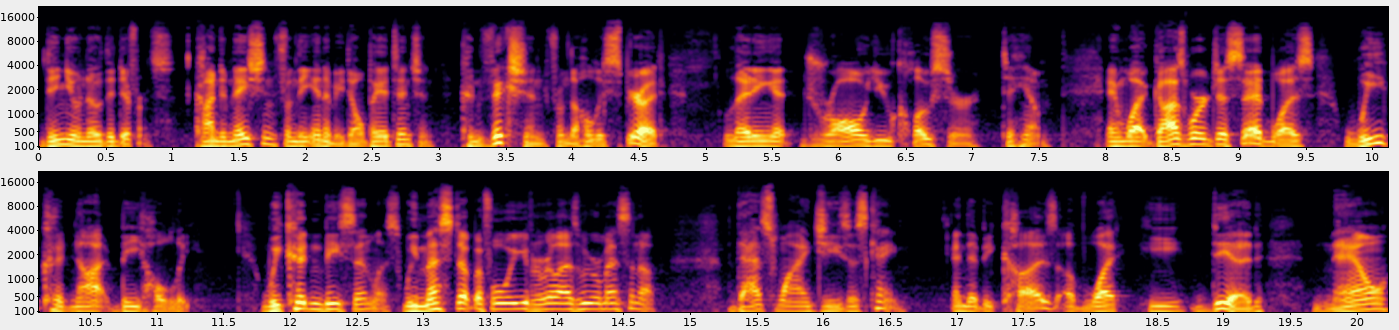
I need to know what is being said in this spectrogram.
Then you'll know the difference. Condemnation from the enemy, don't pay attention. Conviction from the Holy Spirit, letting it draw you closer to him. And what God's word just said was, we could not be holy. We couldn't be sinless. We messed up before we even realized we were messing up. That's why Jesus came and that because of what he did, now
